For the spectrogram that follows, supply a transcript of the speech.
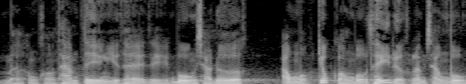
Mà ông còn tham tiền như thế thì buông sao được? Ông một chút còn không bố thí được, làm sao ông buông?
